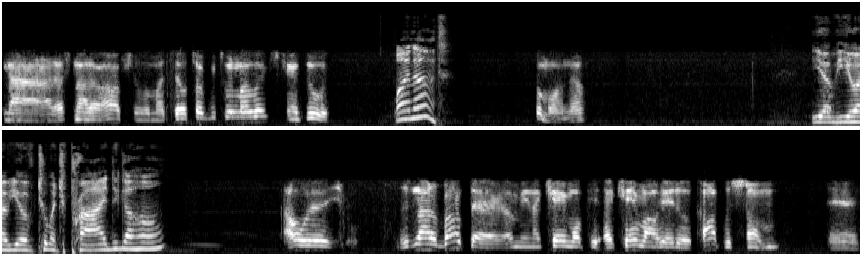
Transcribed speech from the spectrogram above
Nah, that's not an option. With my tail tucked between my legs, can't do it. Why not? Come on now. You have you have you have too much pride to go home. Oh, it's not about that. I mean, I came up, I came out here to accomplish something, and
